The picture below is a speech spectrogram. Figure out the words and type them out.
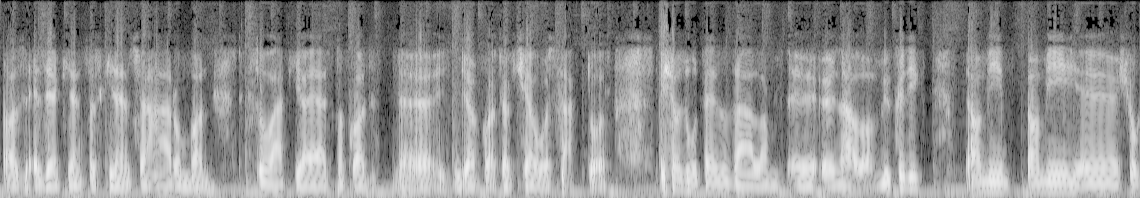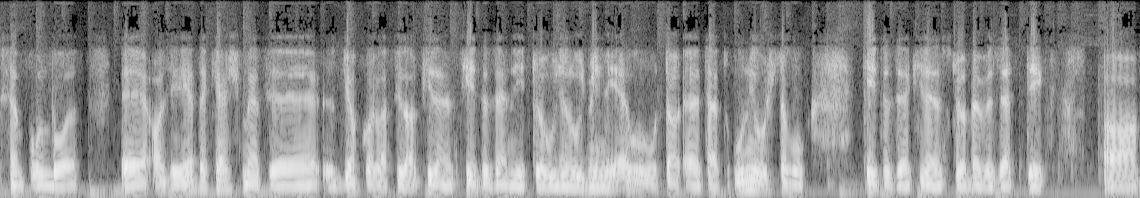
az 1993-ban Szlovákia elszakad gyakorlatilag Csehországtól. És azóta ez az állam önállóan működik, ami, ami sok szempontból azért érdekes, mert gyakorlatilag 2004-től ugyanúgy, mint mi EU, tehát uniós tagok, 2009-től bevezették a,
